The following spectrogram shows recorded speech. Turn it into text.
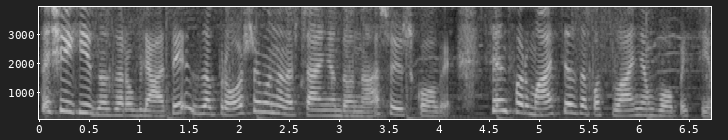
та ще й гідно заробляти, запрошуємо на навчання до нашої школи. Вся інформація за посиланням в описі.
